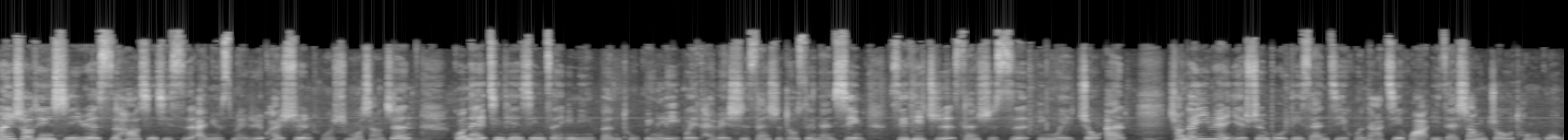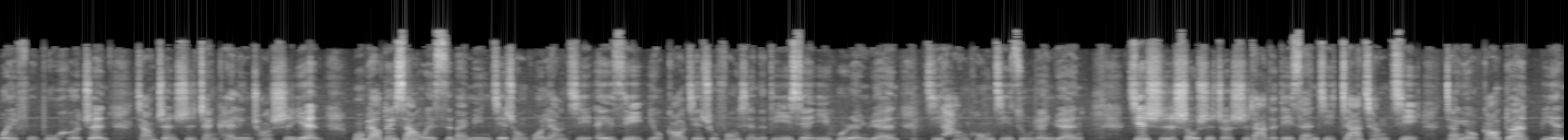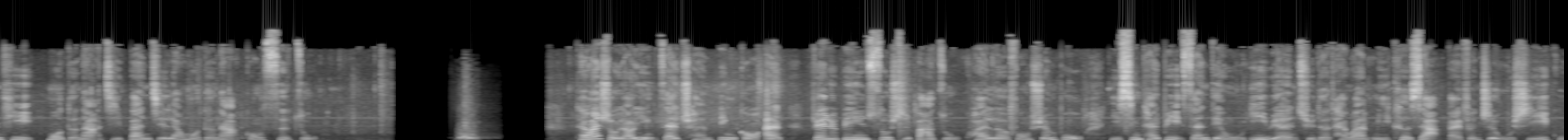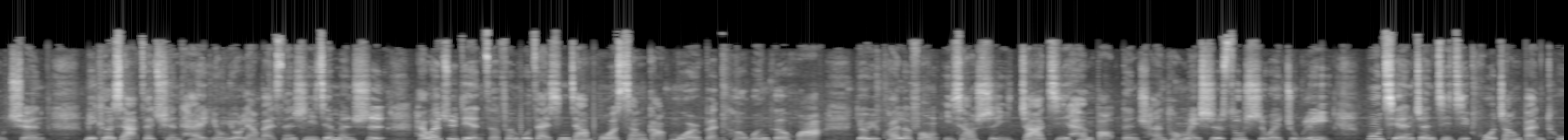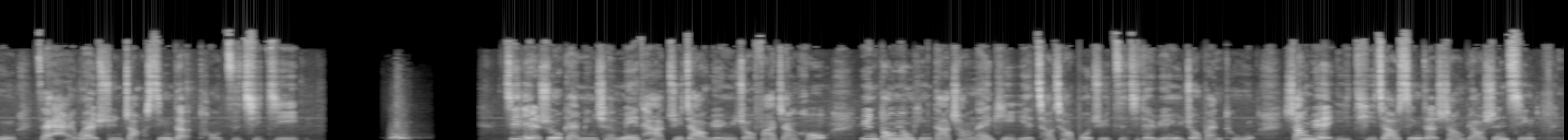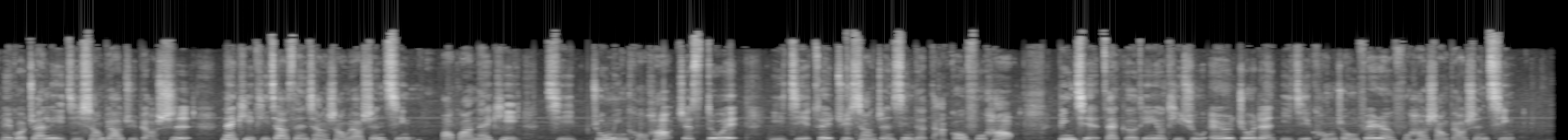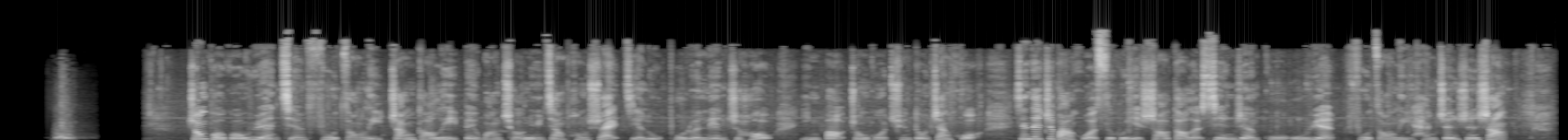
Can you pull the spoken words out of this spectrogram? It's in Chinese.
欢迎收听十一月四号星期四 iNews 每日快讯，我是莫祥珍。国内今天新增一名本土病例，为台北市三十多岁男性，CT 值三十四，因为旧案。长庚医院也宣布第三季混打计划已在上周通过卫福部核准，将正式展开临床试验，目标对象为四百名接种过两剂 AZ 有高接触风险的第一线医护人员及航空机组人员。届时受试者施打的第三剂加强剂。将有高端 BNT、莫德纳及半剂量莫德纳共四组。台湾手摇饮再传并购案，菲律宾素食霸主快乐风宣布以新台币三点五亿元取得台湾米克夏百分之五十一股权。米克夏在全台拥有两百三十一间门市，海外据点则分布在新加坡、香港、墨尔本和温哥华。由于快乐风一向是以炸鸡、汉堡等传统美式素食为主力，目前正积极扩张版图，在海外寻找新的投资契机。继脸书改名成 Meta，聚焦元宇宙发展后，运动用品大厂 Nike 也悄悄布局自己的元宇宙版图。上月已提交新的商标申请，美国专利及商标局表示，Nike 提交三项商标申请，包括 Nike 其著名口号 Just Do It，以及最具象征性的打勾符号，并且在隔天又提出 Air Jordan 以及空中飞人符号商标申请。中国国务院前副总理张高丽被网球女将彭帅揭露不伦恋之后，引爆中国拳斗战火。现在这把火似乎也烧到了现任国务院副总理韩正身上。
